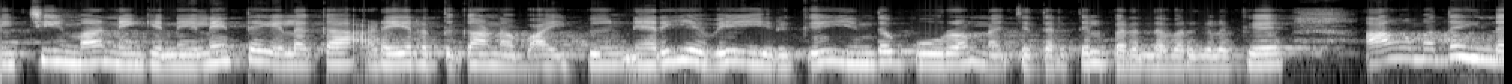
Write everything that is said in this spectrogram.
நிச்சயமாக நீங்கள் நினைத்த இலக்கை அடையிறதுக்கான வாய்ப்பு நிறையவே இருக்குது இந்த பூரம் நட்சத்திரத்தில் பிறந்தவர்களுக்கு. ஆக மொத்தம் இந்த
